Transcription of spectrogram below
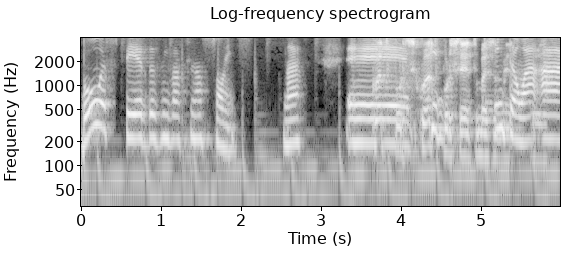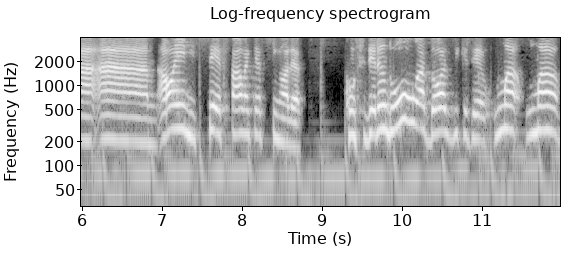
boas perdas em vacinações, né? É, quanto, por, quanto que, por cento, mais ou então, menos? Então, a, a, a OMC fala que, assim, olha, considerando ou a dose, quer dizer, uma, uma,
